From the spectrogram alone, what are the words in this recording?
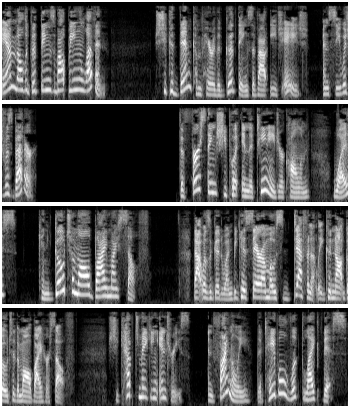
and all the good things about being 11. She could then compare the good things about each age and see which was better. The first thing she put in the teenager column was, can go to mall by myself. That was a good one because Sarah most definitely could not go to the mall by herself. She kept making entries, and finally, the table looked like this.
